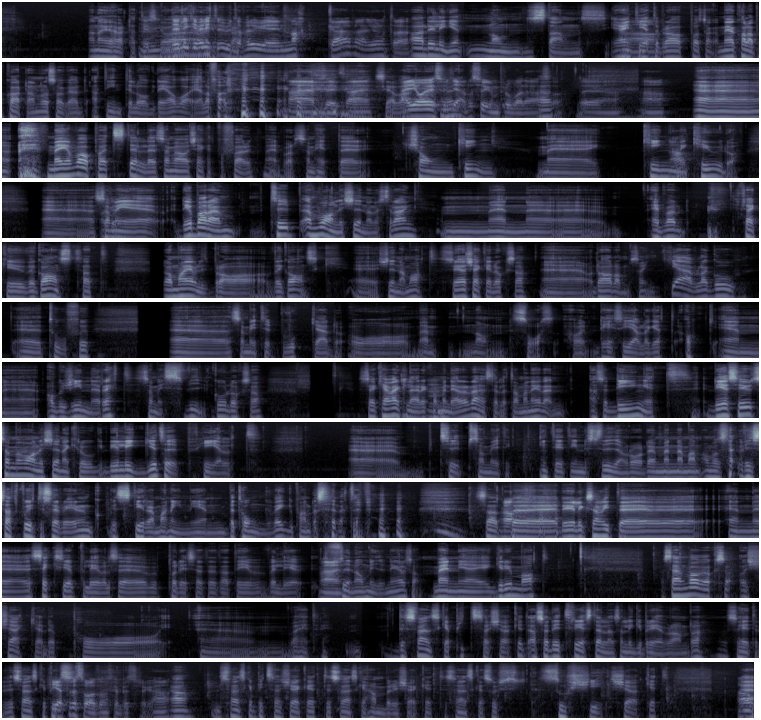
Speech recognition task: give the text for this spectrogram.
Man har ju hört att det ska Mm. vara... Det ligger väl lite utanför, det ligger i Nacka, eller? gör det inte det? Ja, det ligger någonstans. Jag är inte Ja. jättebra på Stockholm, men jag kollade på kartan och då såg jag att det inte låg där jag var i alla fall. Nej, precis. Nej. Så jag bara- Nej, jag är så jävla sugen på att prova det. Alltså. det ja. Eh, men jag var på ett ställe som jag har käkat på förut med Edward som heter Chongqing. Med King Ja. med Q då. Eh, som Okej. är, det är bara en, typ en vanlig Kina-restaurang. Men uh, Edward käkar ju veganskt så att de har jävligt bra vegansk uh, Kina-mat. Så jag käkade också. Eh, och då har de så jävla god eh, tofu. Eh, som är typ wokad och med någon sås. Och det är så jävla gött. Och en uh, auberginerätt som är svingod också. Så jag kan verkligen rekommendera det här stället om man är där. Alltså det är inget... Det ser ut som en vanlig Kina-krog. Det ligger typ helt... eh, typ som ett, inte ett industriområde, men när man, om man, vi satt på uteserveringen stirrar man in i en betongvägg på andra sidan typ. Så att Ja. eh, det är liksom inte eh, en eh, sexig upplevelse på det sättet att det är väldigt Nej. fina omgivningar och så. Men eh, grym mat. Och sen var vi också och käkade på, eh, vad heter det? Det svenska pizzaköket. Alltså det är tre ställen som ligger bredvid varandra. Så heter det. Det svenska Heter pizza... det så att de ska besöka? Ja. Ja, det svenska pizzaköket, det svenska hamburgerköket, det svenska sush- sushi-köket. Ah, ja.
